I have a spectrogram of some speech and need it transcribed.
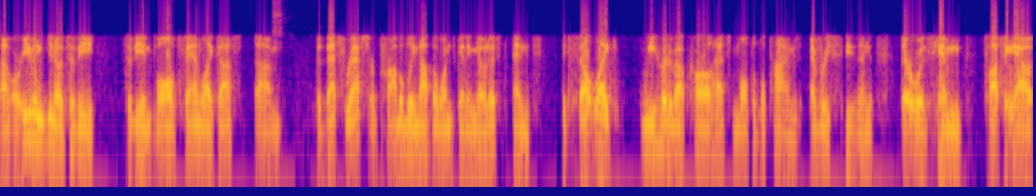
uh, or even you know to the to the involved fan like us, um, the best refs are probably not the ones getting noticed. And it felt like we heard about Karl Hess multiple times every season. There was him tossing out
